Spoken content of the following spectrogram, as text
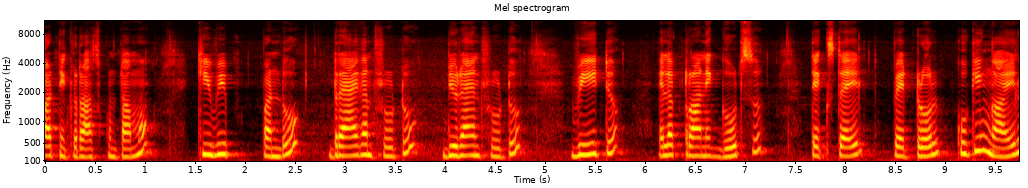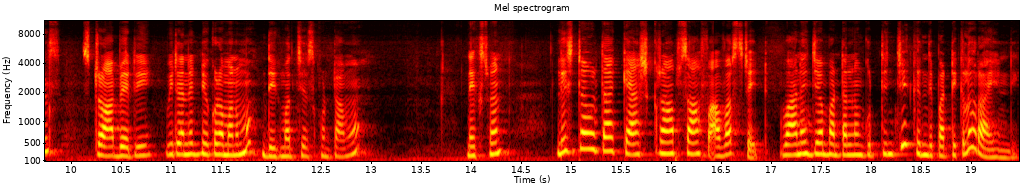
వాటిని ఇక్కడ రాసుకుంటాము. కివి పండు dragon fruit durian fruit wheat electronic goods textile petrol cooking oils strawberry వీటన్నిటిని కూడా మనము దిగుమతి చేసుకుంటాము. Next one list out the cash crops of our state వాణిజ్య పంటలను గుర్తించి క్రింది పట్టికలో రాయండి.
